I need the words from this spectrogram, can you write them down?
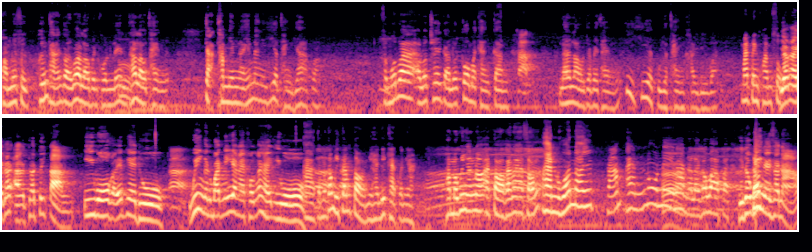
ความรู้สึกพื้นฐานก่อนว่าเราเป็นคนเล่น อืม ถ้าเราแทงจะทำยังไงให้แม่งไอ้เฮียแทงยากวะสมมติว่าเอารถเช่กับรถโก้มาแข่งกัน ครับ แล้วเราจะไปแทงไอ้เฮียกูจะแทงใครดีวะ มันเป็นความสุขยังไงก็อะถ้าที่ต่าง evo กับ fk2 อ่า วิ่งกันวันนี้ยังไงคนก็แทง evo อ่าแต่มันต้องมีตั้งต่อมีแฮนดิแคปเป็นไงอ่าพอมาวิ่งข้างนอกอะต่อกันมาสองแผ่นหัวในสามแผ่นนู่นนี่นั่นอะไรก็ว่าไป คือถ้าวิ่งในสนาม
